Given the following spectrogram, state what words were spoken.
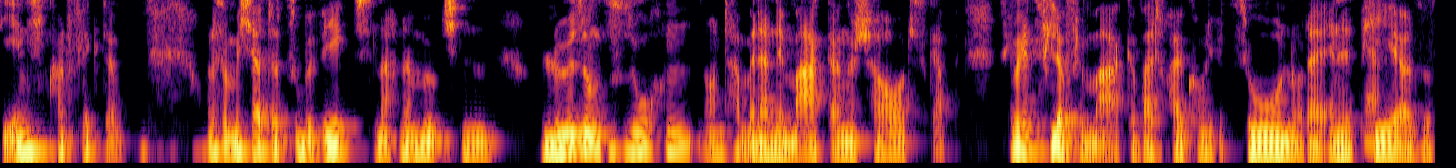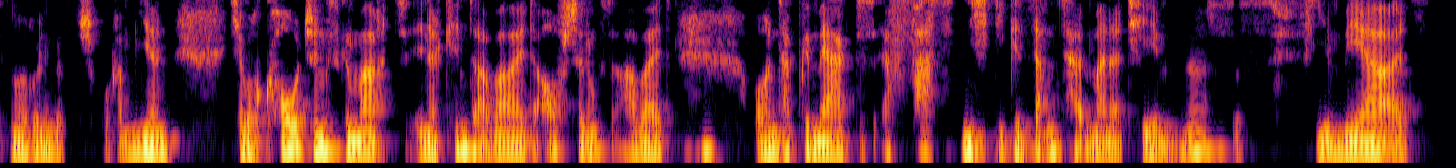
die ähnlichen Konflikte. Und das hat mich halt dazu bewegt, nach einer möglichen Lösung zu suchen und habe mir dann den Markt angeschaut. Es gab, es gab jetzt viel auf dem Markt, gewaltfreie Kommunikation oder NLP, ja. also das neurolinguistische Programmieren. Ich habe auch Coachings gemacht in der Kinderarbeit, Aufstellungsarbeit und habe gemerkt, das erfasst nicht die Gesamtheit meiner Themen. Ne? Es ist viel mehr als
